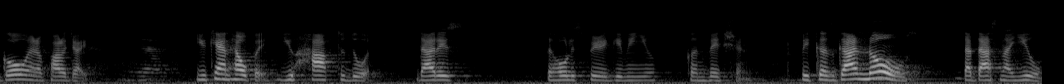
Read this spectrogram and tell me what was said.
Go and apologize. Yes. You can't help it. You have to do it. That is the Holy Spirit giving you conviction. Because God knows that that's not you.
